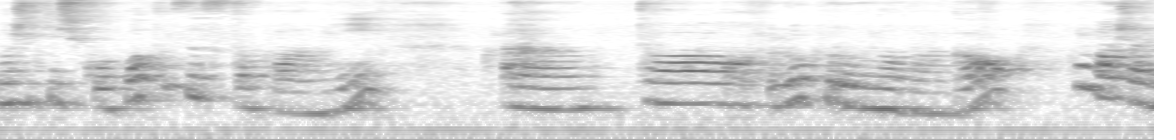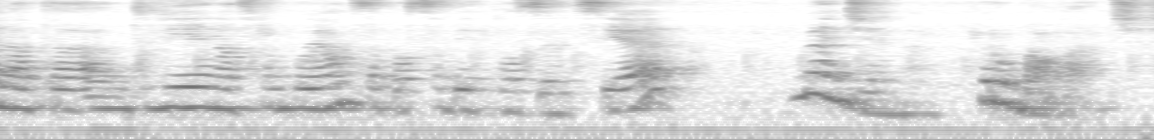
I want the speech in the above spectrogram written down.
masz jakieś kłopoty ze stopami, e, to lub równowagą, uważaj na te dwie następujące po sobie pozycje. Będziemy próbować.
